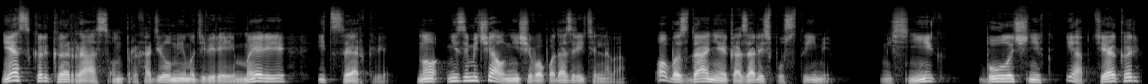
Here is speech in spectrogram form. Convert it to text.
Несколько раз он проходил мимо дверей мэрии и церкви, но не замечал ничего подозрительного. Оба здания казались пустыми. Мясник, булочник и аптекарь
